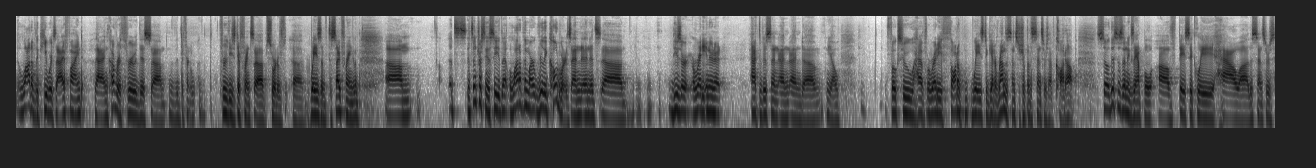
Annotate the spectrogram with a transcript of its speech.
a lot of the keywords that I find that I uncover through this, um, the different, through these different uh, sort of uh, ways of deciphering them, um, it's, it's interesting to see that a lot of them are really code words, and, and it's, uh, these are already internet activists and, and, and uh, you know, folks who have already thought of ways to get around the censorship, but the censors have caught up. So this is an example of basically how uh, the censors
